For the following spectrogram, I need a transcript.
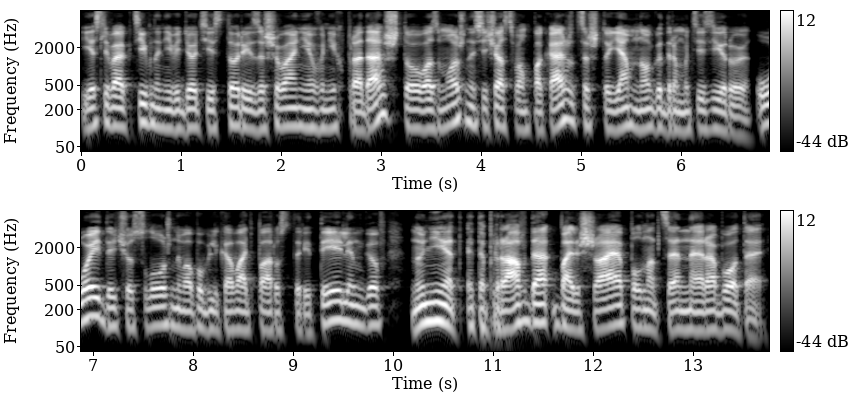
Если вы активно не ведете истории зашивания в них продаж, то, возможно, сейчас вам покажется, что я много драматизирую. Ой, да что сложного опубликовать пару старитейлингов. Но нет, это правда большая полноценная работа.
